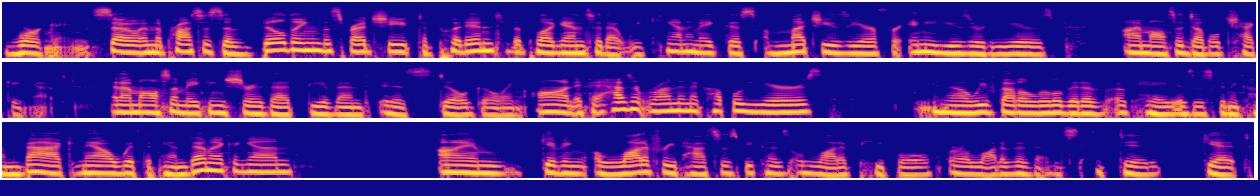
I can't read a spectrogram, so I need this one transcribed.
working. So, in the process of building the spreadsheet to put into the plugin so that we can make this much easier for any user to use, I'm also double checking it. And I'm also making sure that the event is still going on. If it hasn't run in a couple years, you know, we've got a little bit of, okay, is this going to come back? Now, with the pandemic again, I'm giving a lot of free passes because a lot of people or a lot of events did get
